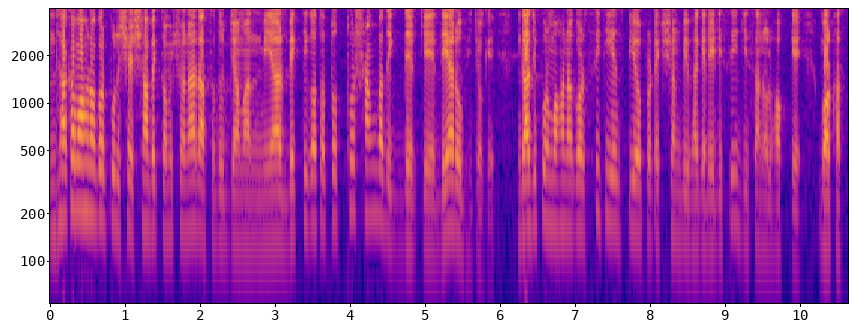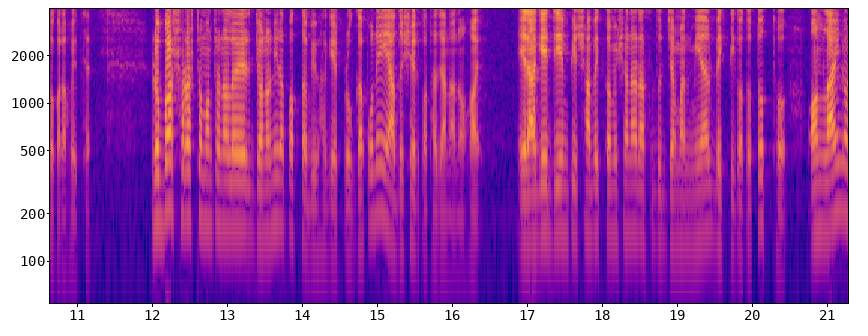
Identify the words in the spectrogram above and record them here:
ঢাকা মহানগর পুলিশের সাবেক কমিশনার আসাদুজ্জামান মিয়ার ব্যক্তিগত তথ্য সাংবাদিকদেরকে দেয়ার অভিযোগে গাজীপুর মহানগর সিটিএসবি ও প্রোটেকশন বিভাগের এডিসি জিসানুল হককে বরখাস্ত করা হয়েছে। রোববার স্বরাষ্ট্র মন্ত্রণালয়ের জননিরাপত্তা বিভাগের প্রজ্ঞাপনে এই আদেশের কথা জানানো হয়। এর আগে ডিএমপির সাবেক কমিশনার আসাদুজ্জামান মিয়ার ব্যক্তিগত তথ্য অনলাইন ও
